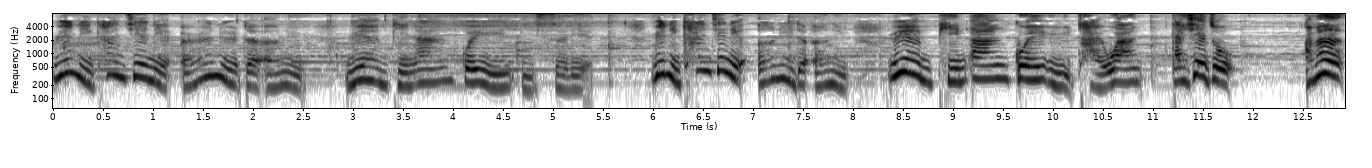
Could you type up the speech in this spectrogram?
愿你看见你儿女的儿女，愿平安归于以色列；愿你看见你儿女的儿女，愿平安归于台湾。感谢主，阿门。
